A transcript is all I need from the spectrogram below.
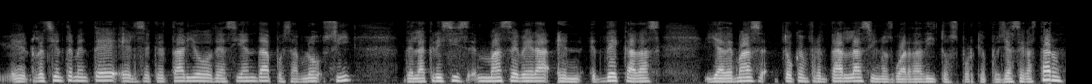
eh, recientemente el secretario de Hacienda pues habló, sí, de la crisis más severa en décadas y además toca enfrentarla sin los guardaditos porque pues ya se gastaron.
